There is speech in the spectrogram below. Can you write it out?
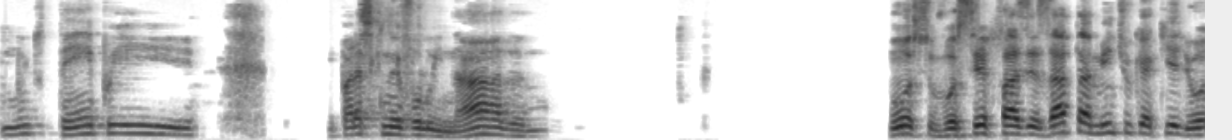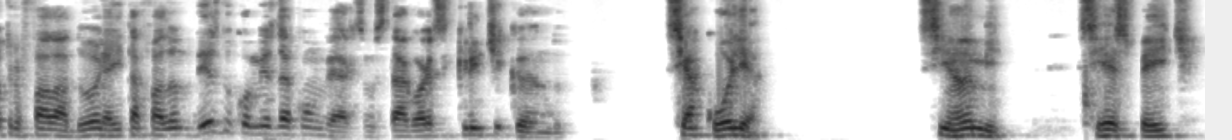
muito tempo e, e parece que não evolui nada. Moço, você faz exatamente o que aquele outro falador aí está falando desde o começo da conversa. Você está agora se criticando. Se acolha. Se ame. Se respeite.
